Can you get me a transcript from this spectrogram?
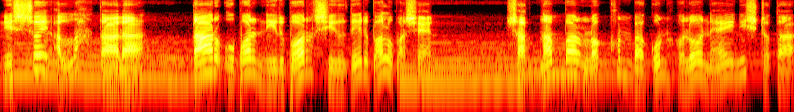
নিশ্চয় আল্লাহ তাআলা তার উপর নির্ভরশীলদের ভালোবাসেন। সাত নম্বর লক্ষণ বা গুণ হল ন্যায়নিষ্ঠতা।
